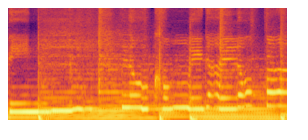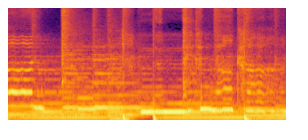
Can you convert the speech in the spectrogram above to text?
ปีนี้ลูกคงไม่ได้ลบบ้านเงินในธนาคาร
